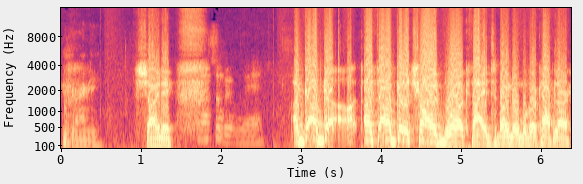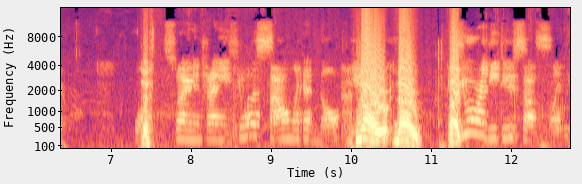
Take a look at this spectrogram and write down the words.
Shiny. Shiny. That's a bit weird. I'm go- I'm go- I th- I'm gonna try and work that into my normal vocabulary. What? Just- swearing in Chinese. You want to sound like a knob? No, no, like you already do sound slightly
